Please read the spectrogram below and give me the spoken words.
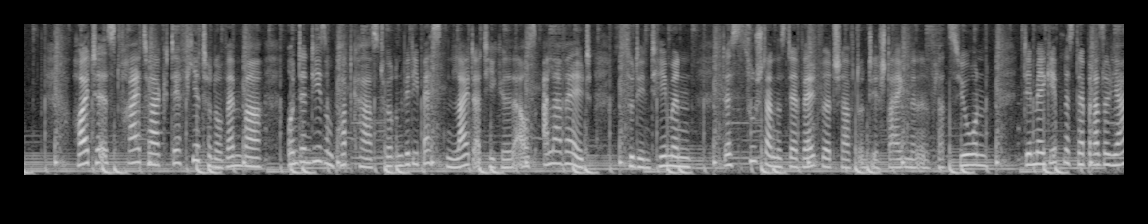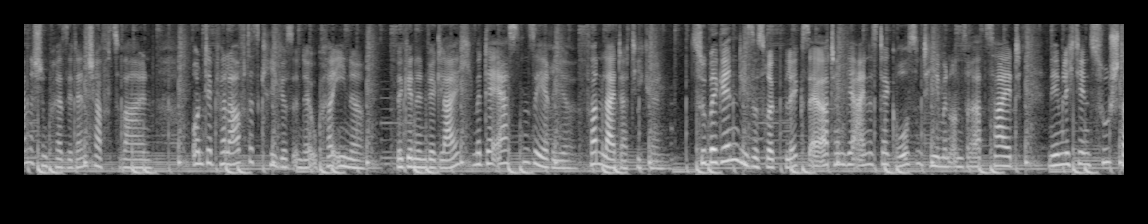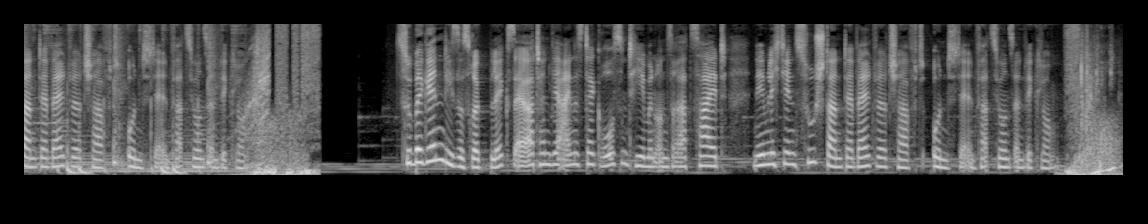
Heute ist Freitag, der 4. November und in diesem Podcast hören wir die besten Leitartikel aus aller Welt zu den Themen des Zustandes der Weltwirtschaft und der steigenden Inflation, dem Ergebnis der brasilianischen Präsidentschaftswahlen und dem Verlauf des Krieges in der Ukraine. Beginnen wir gleich mit der ersten Serie von Leitartikeln. Zu Beginn dieses Rückblicks erörtern wir eines der großen Themen unserer Zeit, nämlich den Zustand der Weltwirtschaft und der Inflationsentwicklung. Zu Beginn dieses Rückblicks erörtern wir eines der großen Themen unserer Zeit, nämlich den Zustand der Weltwirtschaft und der Inflationsentwicklung.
